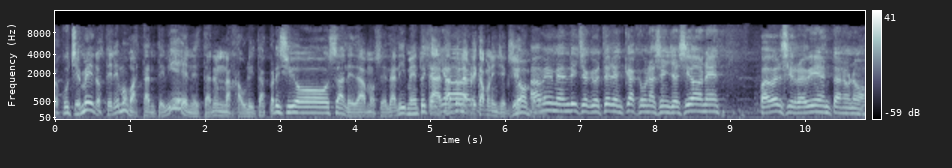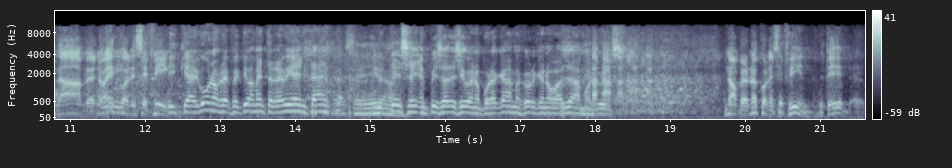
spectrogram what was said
Pero escúcheme, los tenemos bastante bien. Están en unas jaulitas preciosas, le damos el alimento y cada Señor, tanto le aplicamos una inyección. A pero- mí me han dicho que usted le encaja unas inyecciones para ver si revientan o no. No, pero no es con ese Y fin. que algunos efectivamente revientan. Sí, y usted se empieza a decir, bueno, por acá mejor que no vayamos, Luis. No, pero no es con ese fin. Usted eh,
